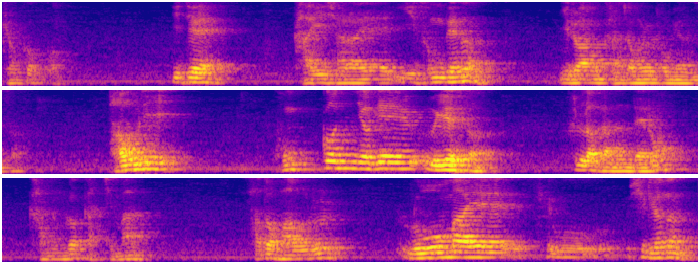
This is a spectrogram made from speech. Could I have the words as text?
겪었고 이제 가이사라에 이송되는 이러한 과정을 보면서 바울이 공권력에 의해서 흘러가는 대로 가는 것 같지만 사도 바울을 로마에 세우시려는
